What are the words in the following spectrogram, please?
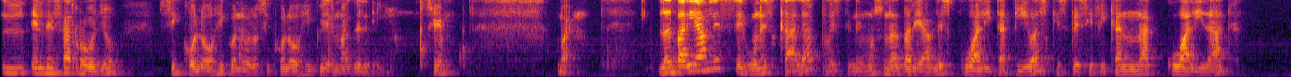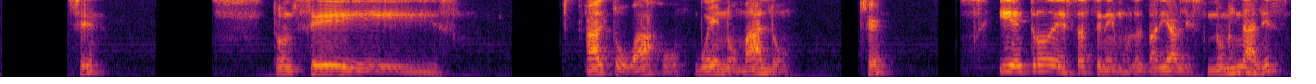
el desarrollo psicológico, neuropsicológico y demás del niño. ¿sí? Bueno, las variables según escala, pues tenemos unas variables cualitativas que especifican una cualidad. ¿sí? Entonces, alto, bajo, bueno, malo. ¿sí? Y dentro de estas tenemos las variables nominales,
